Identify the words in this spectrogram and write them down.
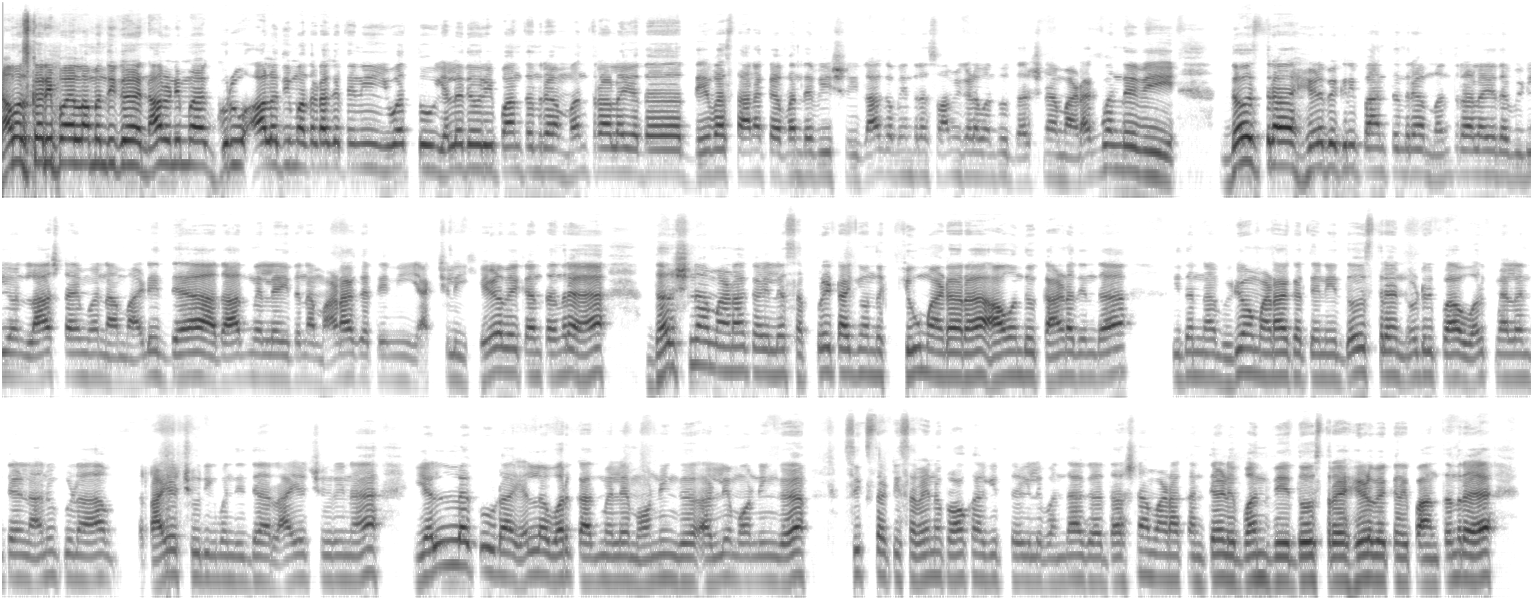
ನಮಸ್ಕಾರಿಪ್ಪ ಎಲ್ಲ ಮಂದಿಗ. ನಾನು ನಿಮ್ಮ ಗುರು ಆಲದಿ ಮಾತಾಡಕತ್ತೀನಿ. ಇವತ್ತು ಎಲ್ಲ ದೇವರಿಪ್ಪ ಅಂತಂದ್ರ ಮಂತ್ರಾಲಯದ ದೇವಸ್ಥಾನಕ್ಕ ಬಂದೇವಿ. ಶ್ರೀ ರಾಘವೇಂದ್ರ ಸ್ವಾಮಿಗಳ ಒಂದು ದರ್ಶನ ಮಾಡಕ್ ಬಂದೇವಿ. ದೋಸ್ತ್ರ ಹೇಳ್ಬೇಕ್ರಿಪ್ಪ ಅಂತಂದ್ರ ಮಂತ್ರಾಲಯದ ವಿಡಿಯೋ ಲಾಸ್ಟ್ ಟೈಮ್ ನಾ ಮಾಡಿದ್ದೆ. ಅದಾದ್ಮೇಲೆ ಇದನ್ನ ಮಾಡಾಕತ್ತೀನಿ. ಆಕ್ಚುಲಿ ಹೇಳ್ಬೇಕಂತಂದ್ರ ದರ್ಶನ ಮಾಡಾಕ ಇಲ್ಲ ಸಪ್ರೇಟ್ ಆಗಿ ಒಂದು ಕ್ಯೂ ಮಾಡ್ಯಾರ ಆ ಒಂದು ಕಾರಣದಿಂದ ಇದನ್ನ ವಿಡಿಯೋ ಮಾಡಾಕತ್ತೇನಿ. ದೋಸ್ತ್ರ ನೋಡ್ರಿಪ್ಪ ವರ್ಕ್ ಮ್ಯಾಲ ಅಂತೇಳಿ ನಾನು ಕೂಡ ರಾಯಚೂರಿಗೆ ಬಂದಿದ್ದೆ. ರಾಯಚೂರಿನ ಎಲ್ಲ ಕೂಡ ಎಲ್ಲ ವರ್ಕ್ ಆದ್ಮೇಲೆ morning early morning six thirty seven o'clock ಆಗಿತ್ತು. ಇಲ್ಲಿ ಬಂದಾಗ ದರ್ಶನ ಮಾಡಕ್ ಅಂತೇಳಿ ಬಂದ್ವಿ. ದೋಸ್ತ್ರ ಹೇಳ್ಬೇಕ್ರಿಪ್ಪ ಅಂತಂದ್ರೆ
